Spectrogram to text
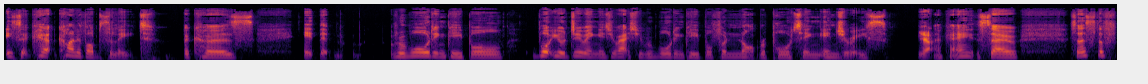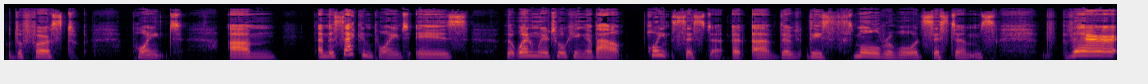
it's a kind of obsolete because it, it rewarding people what you're doing is you're actually rewarding people for not reporting injuries. Yeah. Okay. So, so that's the the first point. Um, and the second point is that when we're talking about point system, uh, uh, the, these small reward systems, they're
